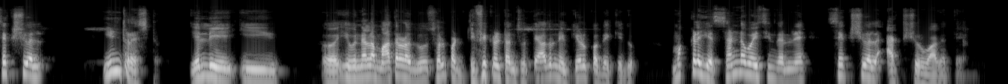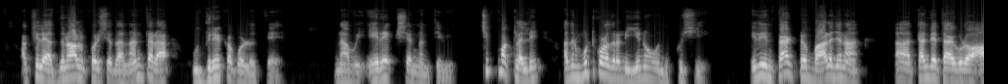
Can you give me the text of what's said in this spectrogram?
ಸೆಕ್ಷುವಲ್ ಇಂಟ್ರೆಸ್ಟ್, ಎಲ್ಲಿ ಈ ಇವನ್ನೆಲ್ಲ ಮಾತಾಡೋದು ಸ್ವಲ್ಪ ಡಿಫಿಕಲ್ಟ್ ಅನಿಸುತ್ತೆ, ಆದರೂ ನೀವು ಕೇಳ್ಕೋಬೇಕಿದ್ದು ಮಕ್ಕಳಿಗೆ ಸಣ್ಣ ವಯಸ್ಸಿಂದಲೇ ಸೆಕ್ಷುವಲ್ ಆಕ್ಟ್ ಶುರುವಾಗುತ್ತೆ. ಆಕ್ಚುಲಿ ಹದಿನಾಲ್ಕು ವರ್ಷದ ನಂತರ ಉದ್ರೇಕಗೊಳ್ಳುತ್ತೆ. ನಾವು ಎರೆಕ್ಷನ್ ಅಂತೀವಿ. ಚಿಕ್ಕ ಮಕ್ಕಳಲ್ಲಿ ಅದನ್ನು ಮುಟ್ಕೊಳ್ಳೋದ್ರಲ್ಲಿ ಏನೋ ಒಂದು ಖುಷಿ. ಇದು ಇನ್ಫ್ಯಾಕ್ಟ್ ಬಹಳ ಜನ ತಂದೆ ತಾಯಿಗಳು ಆ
